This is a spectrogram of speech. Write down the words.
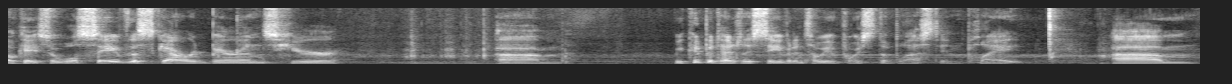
Okay, so we'll save the Scoured Barrens here. Um, we could potentially save it until we have Voice of the Blessed in play. Um,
